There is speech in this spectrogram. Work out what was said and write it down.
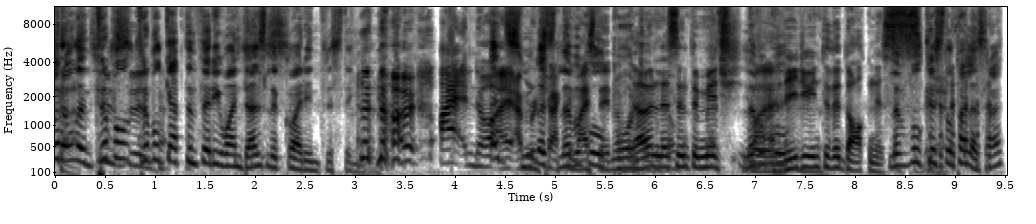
But hold on, triple triple captain 31 does look quite interesting. no, I no, I, am retracting Liverpool my statement. Don't listen to Mitch. Liverpool, lead you into the darkness. Liverpool Crystal Palace, right?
